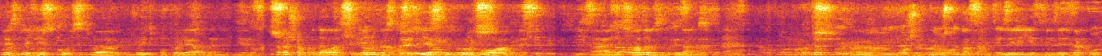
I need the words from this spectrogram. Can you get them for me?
произведение искусства быть популярным, хорошо продаваться, дорого стоить, если в него а, не складываться финансово? Э, может, но на самом деле, если взять закон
